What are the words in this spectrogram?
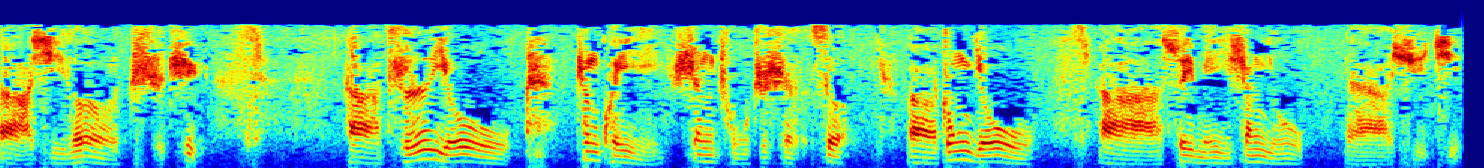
啊，喜乐持去啊，此有。称窥生畜之色色，呃，中有啊，虽没生有呃虚气，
